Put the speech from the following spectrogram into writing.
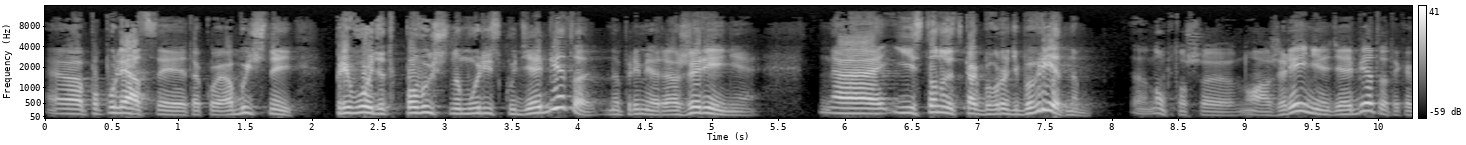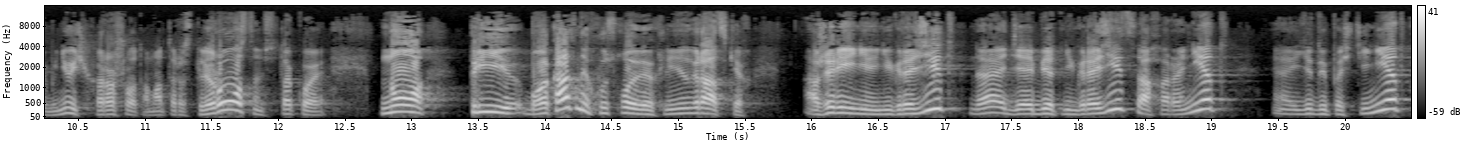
э, популяции такой обычной приводит к повышенному риску диабета, например, ожирения, э, и становится как бы вроде бы вредным. Ну, потому что ну, ожирение, диабет это как бы не очень хорошо, там атеросклероз, там все такое. Но при блокадных условиях ленинградских ожирение не грозит, да, диабет не грозит, сахара нет, э, еды почти нет.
